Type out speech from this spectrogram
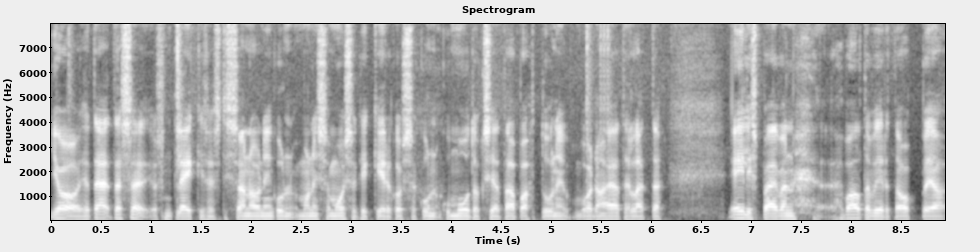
Joo, ja tä, tässä, jos nyt leikkisesti sanoo, niin kuin monissa muissakin kirkoissa, kun, kun muutoksia tapahtuu, niin voidaan ajatella, että eilispäivän valtavirtaoppeja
